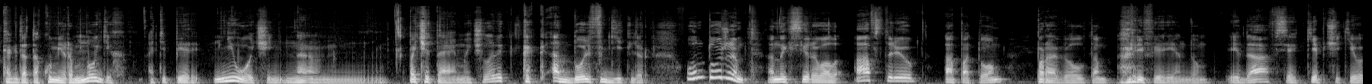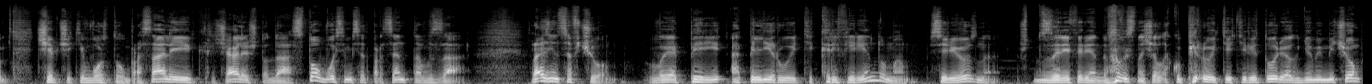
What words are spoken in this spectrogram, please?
когда-то кумир многих, а теперь не очень на, почитаемый человек, как Адольф Гитлер. Он тоже аннексировал Австрию, а потом провел там референдум. И да, все кепчики, чепчики в воздух бросали и кричали, что да, 180% за. Разница в чем? Вы апеллируете к референдумам? Серьезно? Что за референдум? Вы сначала оккупируете территорию огнем и мечом,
